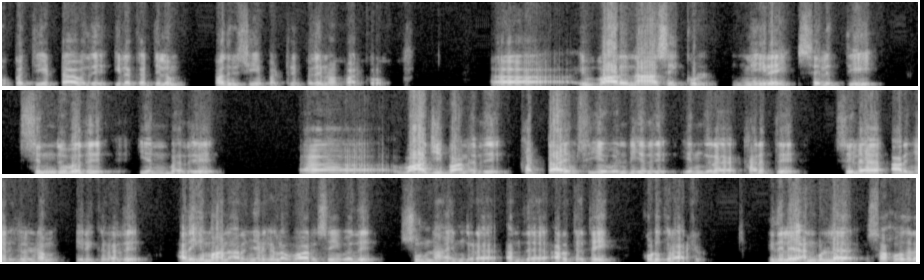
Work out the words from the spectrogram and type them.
முப்பத்தி எட்டாவது இலக்கத்திலும் பதிவு செய்யப்பட்டிருப்பதை நாம் பார்க்கிறோம். இவ்வாறு நாசிக்குள் நீரை செலுத்தி சிந்துவது என்பது வாஜிபானது கட்டாயம் செய்ய வேண்டியது என்கிற கருத்து சில அறிஞர்களிடம் இருக்கிறது. அதிகமான அறிஞர்கள் அவ்வாறு செய்வது சுண்ணா என்கிற அந்த அர்த்தத்தை கொடுக்கிறார்கள். இதிலே அன்புள்ள சகோதர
